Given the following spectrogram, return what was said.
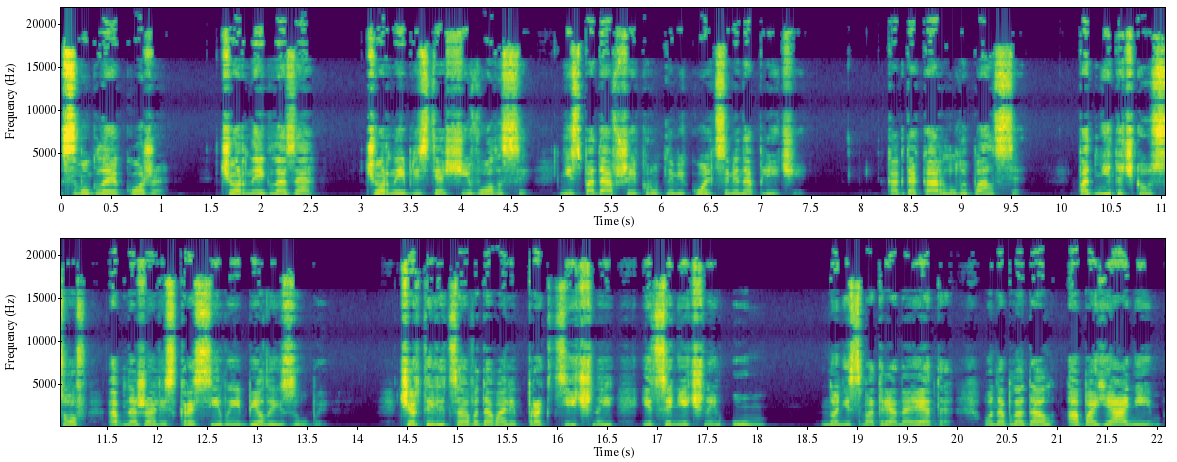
Смуглая кожа, черные глаза, черные блестящие волосы — не спадавшие крупными кольцами на плечи. Когда Карл улыбался, под ниточкой усов обнажались красивые белые зубы. Черты лица выдавали практичный и циничный ум, но, несмотря на это, он обладал обаянием,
